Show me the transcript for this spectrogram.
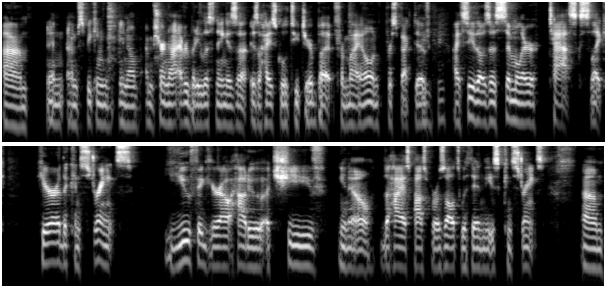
um, and i'm speaking you know i'm sure not everybody listening is a is a high school teacher but from my own perspective mm-hmm. i see those as similar tasks. Like here are the constraints. You figure out how to achieve you know the highest possible results within these constraints. Um,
